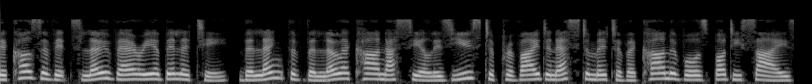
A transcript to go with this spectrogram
Because of its low variability, the length of the lower carnassial is used to provide an estimate of a carnivore's body size.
